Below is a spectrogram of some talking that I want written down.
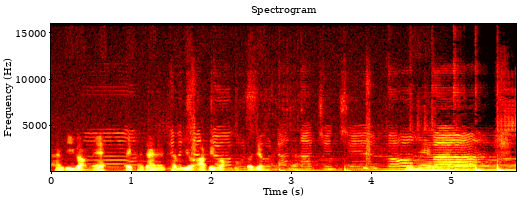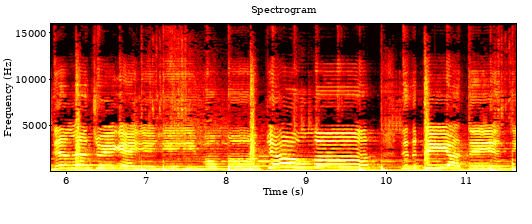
ဖန်တီးပါမယ်အဲ့ခါကျရင်ထပ်ပြီးတော့အားပေးပါအောင်လို့ပြောချင်ပါတယ်ခင်ဗျာဟုတ်ကဲ့ပါလန်လန်တွေ့ခဲ့ရင်ဒီမမပြောင်းမှာလန်တဲ့တရားသိရင်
